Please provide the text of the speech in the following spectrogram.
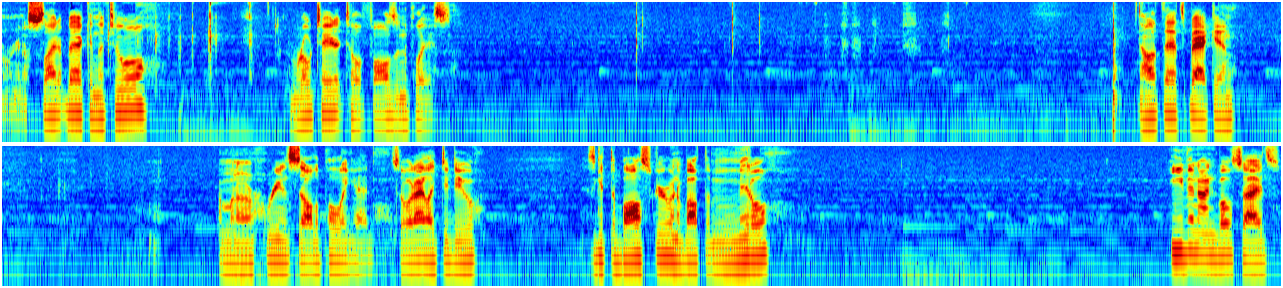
we're gonna slide it back in the tool, rotate it till it falls into place. Now that that's back in, I'm gonna reinstall the pulling head. So what I like to do is get the ball screw in about the middle even on both sides.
